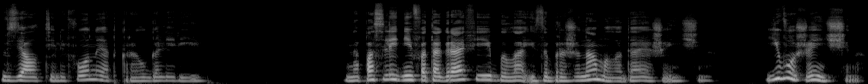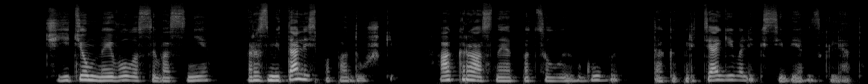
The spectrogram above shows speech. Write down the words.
взял телефон и открыл галерею. На последней фотографии была изображена молодая женщина. Его женщина, чьи темные волосы во сне разметались по подушке, а красные от поцелуев губы так и притягивали к себе взгляд.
